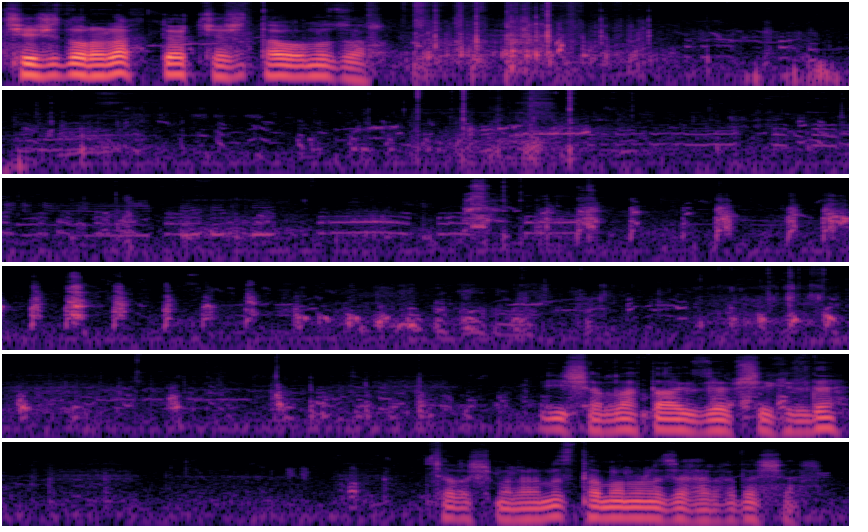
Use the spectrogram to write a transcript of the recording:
çeşit olarak 4 çeşit tavuğumuz var. İnşallah daha güzel bir şekilde çalışmalarımız tamamlanacak arkadaşlar.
